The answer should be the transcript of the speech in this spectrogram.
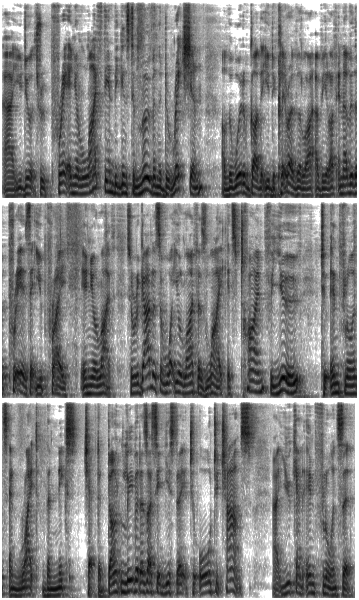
Uh, you do it through prayer, and your life then begins to move in the direction of the word of God that you declare over the life of your life and over the prayers that you pray in your life. So, regardless of what your life is like, it's time for you to influence and write the next chapter. Don't leave it, as I said yesterday, to all to chance. Uh, you can influence it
